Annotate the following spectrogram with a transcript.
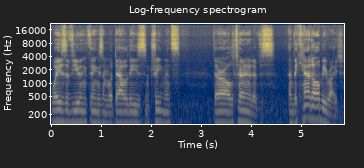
ways of viewing things and modalities and treatments, there are alternatives. And they can't all be right.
